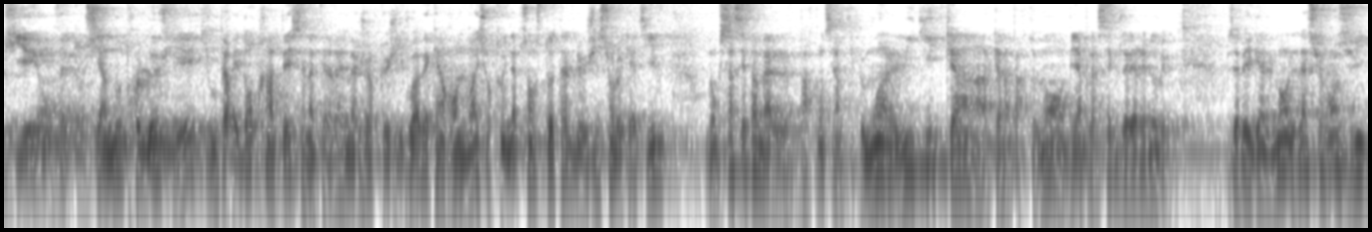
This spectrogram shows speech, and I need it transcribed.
qui est en fait aussi un autre levier qui vous permet d'emprunter. C'est l'intérêt majeur que j'y vois, avec un rendement et surtout une absence totale de gestion locative. Donc ça, c'est pas mal. Par contre, c'est un petit peu moins liquide qu'un appartement bien placé que vous allez rénover. Vous avez également l'assurance vie,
